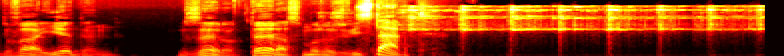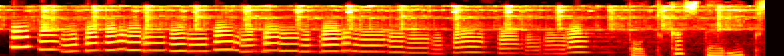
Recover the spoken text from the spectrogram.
2, 1, 0. Teraz możesz witać. Start! Podcasterix.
